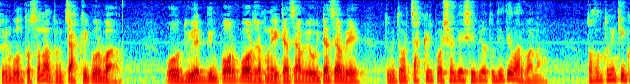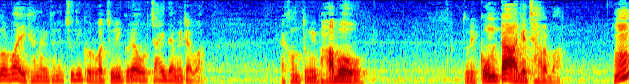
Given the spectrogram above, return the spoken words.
তুমি বলতেছো না, তুমি চাকরি করবা। ও দুই একদিন পর পর যখন এইটা চাবে, ওইটা চাবে, তুমি তোমার চাকরির পয়সা দিয়ে সেগুলো তো দিতে পারবা না। তখন তুমি কি করবা? এখানে ওইখানে চুরি করবা, চুরি করে ওর চাহিদা মেটাবা। এখন তুমি ভাবো, তুমি কোনটা আগে ছাড়বা? হুম?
